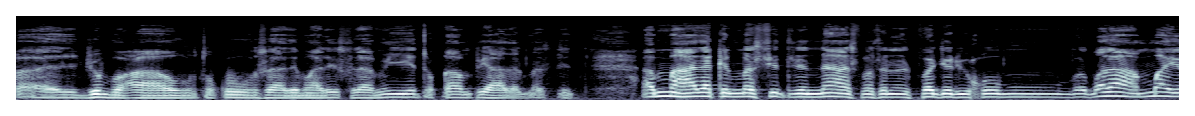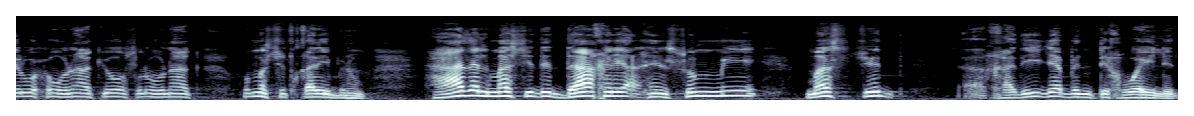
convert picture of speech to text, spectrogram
الجمعة وطقوس هذه مال الإسلامية تقام في هذا المسجد. أما هذاك المسجد للناس مثلا الفجر يقوم ظلام ما يروحوا هناك يوصلوا هناك ومسجد قريب منهم. هذا المسجد الداخلي الحين سمي مسجد خديجة بنت خويلد.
